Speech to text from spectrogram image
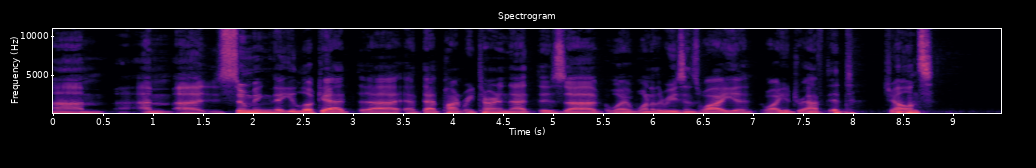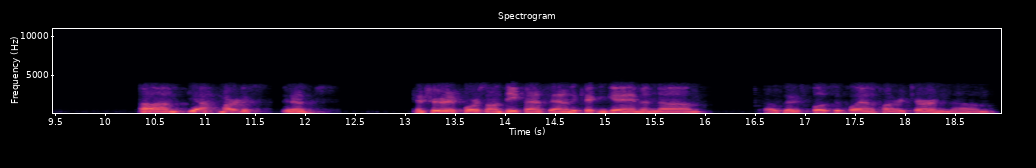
Um, I'm uh, assuming that you look at uh, at that punt return, and that is uh, one of the reasons why you why you drafted Jones. Um, yeah, Marcus, you know, contributed for us on defense and in the kicking game, and um, that was an explosive play on the punt return. Um,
